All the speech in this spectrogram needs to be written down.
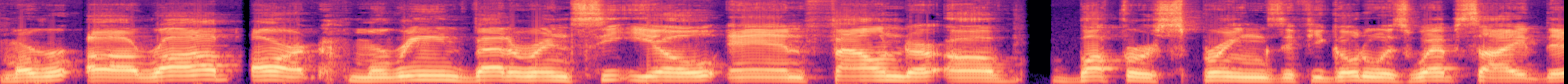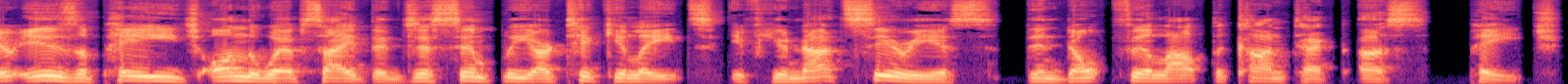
Uh, rob Arndt marine veteran ceo and founder of buffer springs. If you go to his website there is a page on the website that just simply articulates if you're not serious then don't fill out the contact us page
